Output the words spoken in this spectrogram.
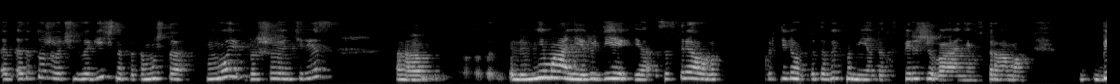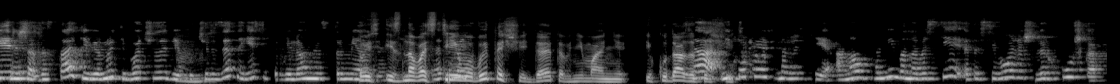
это тоже очень логично, потому что мой большой интерес, э, внимание людей, где застряло в определенных бытовых моментах, в переживаниях, в травмах, бережно достать и вернуть его человеку. Mm-hmm. Через это есть определенные инструменты. То есть из новостей это... его вытащить, да, это внимание, и куда затащить? Да, не только из новостей. Оно помимо новостей, это всего лишь верхушка.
